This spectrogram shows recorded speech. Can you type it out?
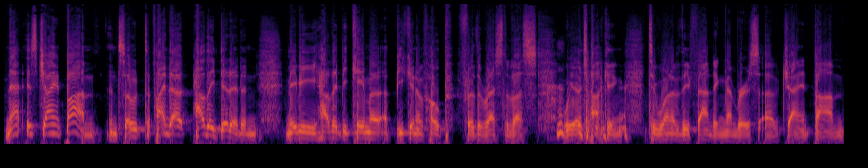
And that is Giant Bomb. And so to find out how they did it and maybe how they became a, a beacon of hope for the rest of us, we are talking to one of the founding members of Giant Bomb,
